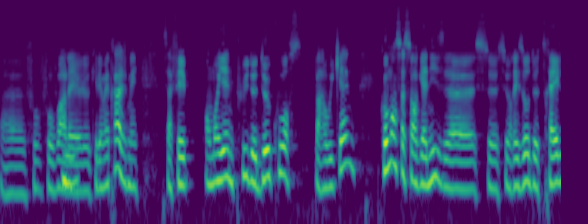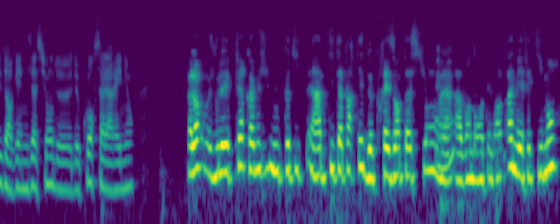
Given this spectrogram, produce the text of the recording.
Il euh, faut, voir mmh. le kilométrage, mais ça fait en moyenne plus de deux courses par week-end. Comment ça s'organise, euh, ce, réseau de trails, d'organisation de, courses à La Réunion? Alors, je voulais faire comme une petite, un petit aparté de présentation mhm. euh, avant de rentrer dans le train, mais effectivement,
